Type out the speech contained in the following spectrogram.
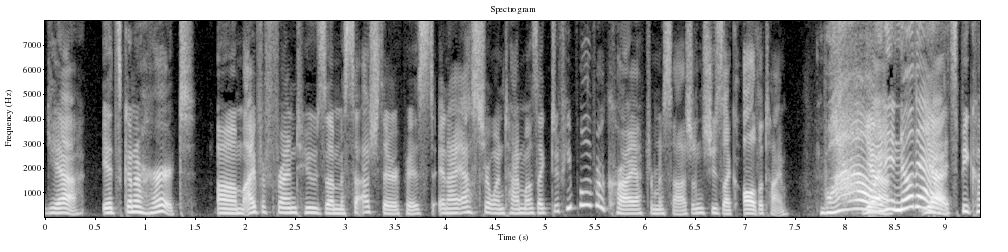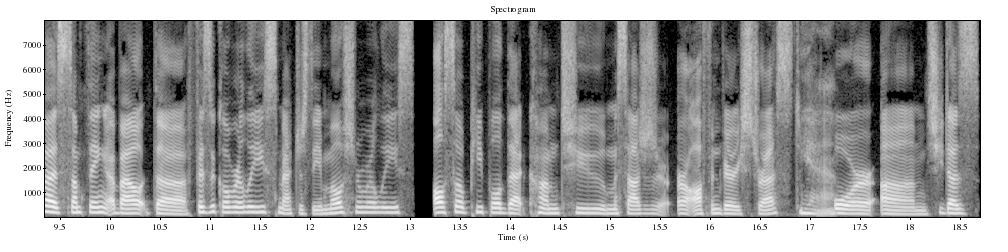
Yeah, it's gonna hurt. Um, I have a friend who's a massage therapist, and I asked her one time, I was like, "Do people ever cry after massage?" And she's like, "All the time." Wow, I didn't know that. Yeah, it's because something about the physical release matches the emotional release. Also, people that come to massages are, are often very stressed. Yeah. Or um, she does.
